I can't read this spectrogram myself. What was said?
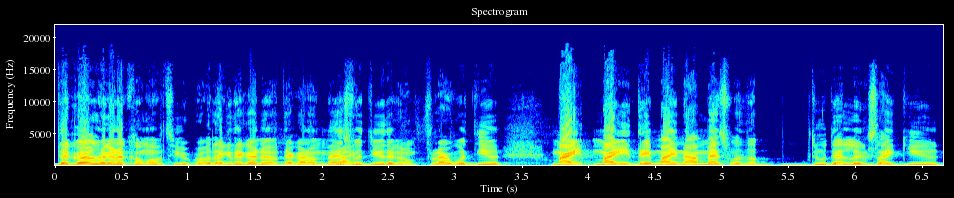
The girls are gonna come up to you, bro. Like they're gonna they're gonna mess Right. with you. They're gonna flirt with you. Might might they might not mess with a dude that looks like you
